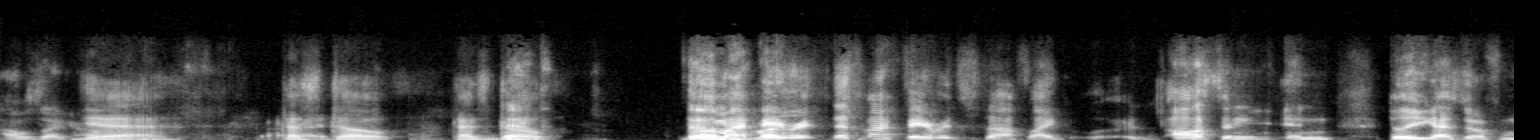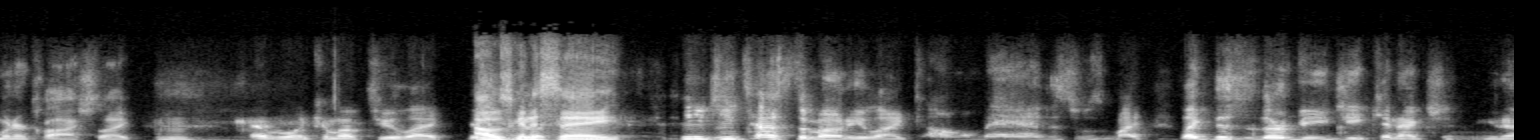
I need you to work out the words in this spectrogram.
I was like, oh, Yeah, that's right. dope. That's Yeah. dope. Those Um, are my but- favorite. That's my favorite stuff. Like Austin and Billy, you guys know it from Winter Clash. Like Mhm. everyone come up to you like I was gonna like, say, VG testimony. Like, oh man, this was my like this is their VG connection. You know,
